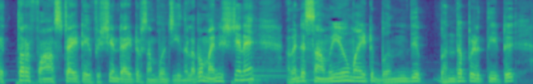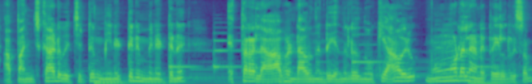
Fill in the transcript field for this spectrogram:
എത്ര ഫാസ്റ്റായിട്ട് എഫിഷ്യന്റ് ആയിട്ടൊരു സംഭവം ചെയ്യുന്നുള്ളൂ. അപ്പോൾ മനുഷ്യനെ അവന്റെ സമയവുമായിട്ട് ബന്ധ ബന്ധപ്പെടുത്തിയിട്ട് ആ പഞ്ച് കാർഡ് വെച്ചിട്ട് മിനിറ്റിന് മിനിറ്റിന് എത്ര ലാഭം ഉണ്ടാവുന്നുണ്ട് എന്നുള്ളത് നോക്കി ആ ഒരു മോഡലാണ് ടൈലറിസം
